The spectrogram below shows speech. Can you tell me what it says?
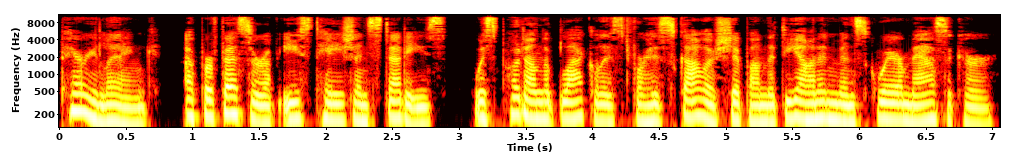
Perry Link, a professor of East Asian Studies, was put on the blacklist for his scholarship on the Tiananmen Square massacre,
